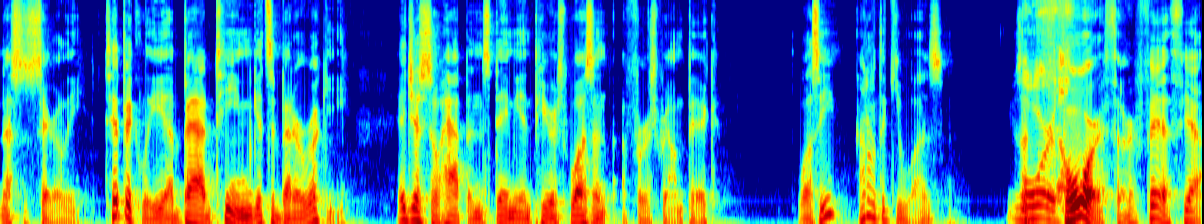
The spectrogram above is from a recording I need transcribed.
necessarily. Typically, a bad team gets a better rookie. It just so happens Dameon Pierce wasn't a first round pick. Was he? I don't think he was. He was Fourth. a fourth or fifth, yeah.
